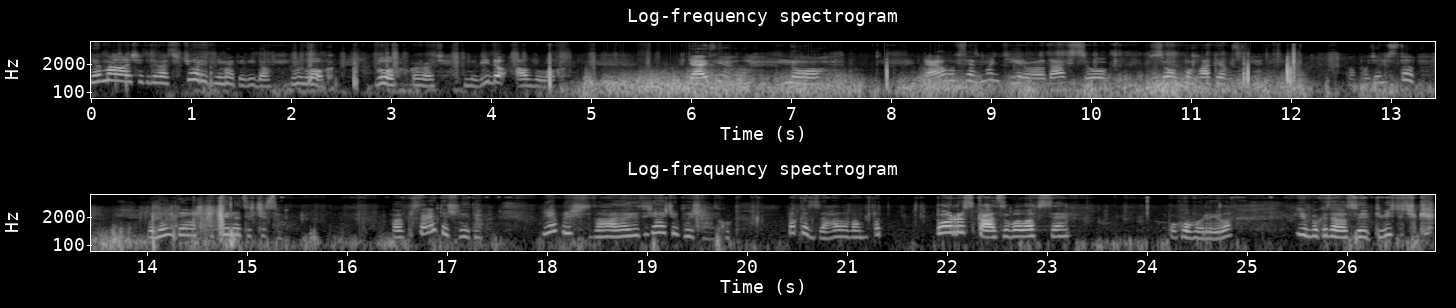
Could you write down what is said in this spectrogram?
Я мала ще для вас вчора знімати відео. Влог. Влог, коротше. Не відео, а влог. Я зняла. Но я його все змонтувала, да, все, все могла б я виставляти. А потім стоп. Воно йде аж 14 часов. А ви представляєте, що я там? Я прийшла на дитячу площадку, показала вам, порозказувала все, поговорила, потім показала свої квіточки.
